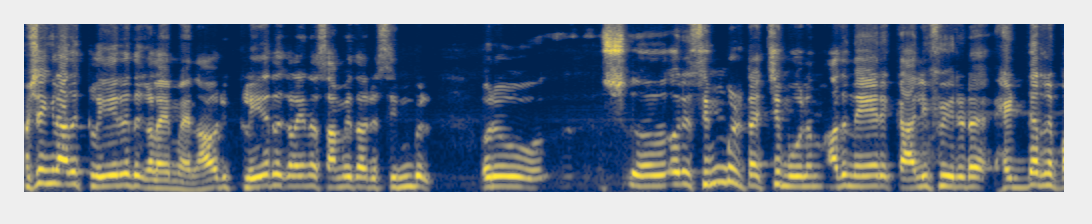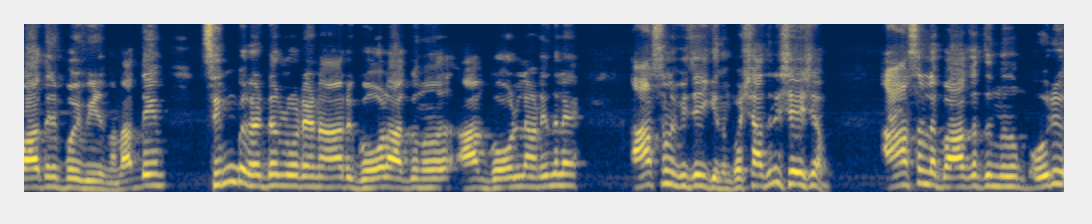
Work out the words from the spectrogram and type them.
പക്ഷേ എങ്കിൽ അത് ക്ലിയർ ചെയ്ത് കളയുമായിരുന്നു. ആ ഒരു ക്ലിയർ കളയുന്ന സമയത്ത് ഒരു സിമ്പിൾ ഒരു ഒരു സിമ്പിൾ ടച്ച് മൂലം അത് നേരെ കാലിഫിയറുടെ ഹെഡറിന് പാതിന് പോയി വീഴുന്നുണ്ട്. അദ്ദേഹം സിമ്പിൾ ഹെഡറിലൂടെയാണ് ആ ഒരു ഗോൾ ആക്കുന്നത്. ആ ഗോളിലാണ് ഇന്നലെ ആസണൽ വിജയിക്കുന്നത്. പക്ഷെ അതിനുശേഷം ആസണലിന്റെ ഭാഗത്തു നിന്നും ഒരു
